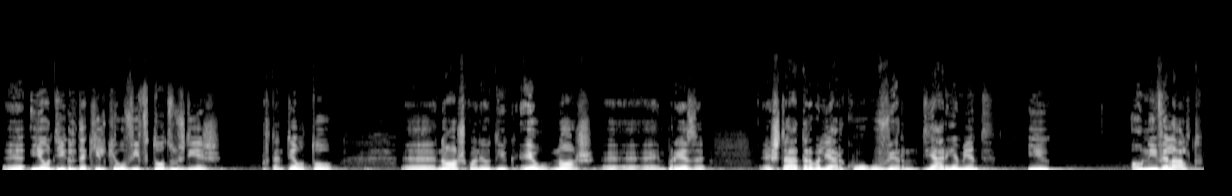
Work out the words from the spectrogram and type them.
Uh, e eu digo-lhe daquilo que eu vivo todos os dias. Portanto, eu estou, nós, quando eu digo eu, nós, a empresa, está a trabalhar com o governo diariamente e ao nível alto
